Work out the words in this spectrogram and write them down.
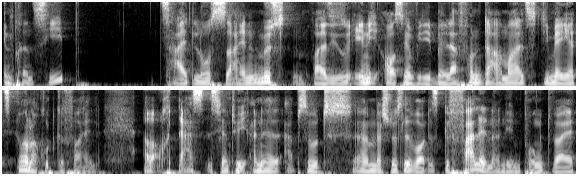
im Prinzip zeitlos sein müssten, weil sie so ähnlich aussehen wie die Bilder von damals, die mir jetzt immer noch gut gefallen. Aber auch das ist natürlich eine absolut, ähm, das Schlüsselwort ist gefallen an dem Punkt, weil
